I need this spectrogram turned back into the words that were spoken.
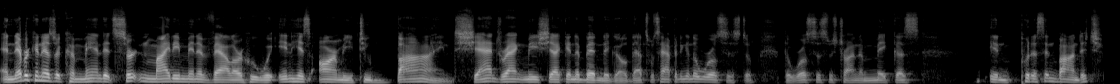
And Nebuchadnezzar commanded certain mighty men of valor who were in his army to bind Shadrach, Meshach, and Abednego. That's what's happening in the world system. The world system is trying to make us in put us in bondage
